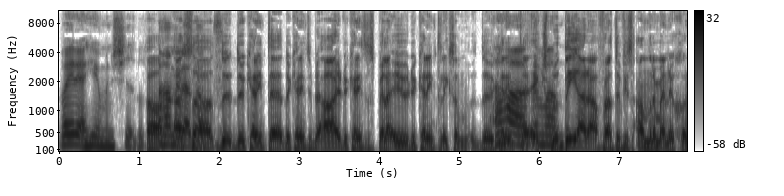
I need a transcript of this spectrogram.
Vad är det? Human shield? Ja, Han är rädd alltså, att- du, du, kan inte, du kan inte bli arg, du kan inte spela ur, du kan inte, liksom, du kan Aha, inte så man- explodera för att det finns andra människor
